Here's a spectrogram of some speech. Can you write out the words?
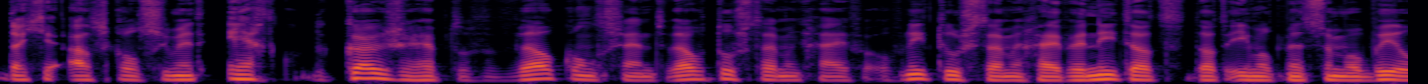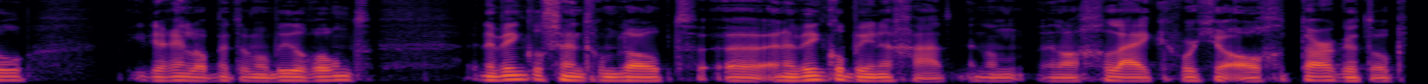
dat je als consument echt de keuze hebt of wel consent, wel toestemming geven of niet toestemming geven. En niet dat, dat iemand met zijn mobiel, iedereen loopt met een mobiel rond, in een winkelcentrum loopt eh, en een winkel binnengaat. En dan, en dan gelijk word je al getarget op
